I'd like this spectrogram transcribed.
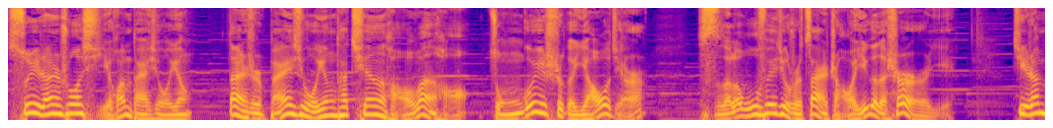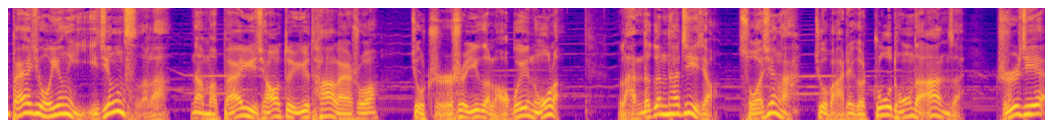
虽然说喜欢白秀英。但是白秀英她千好万好，总归是个姚姐儿，死了无非就是再找一个的事儿而已。既然白秀英已经死了，那么白玉桥对于他来说就只是一个老龟奴了，懒得跟他计较，索性啊就把这个朱仝的案子直接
